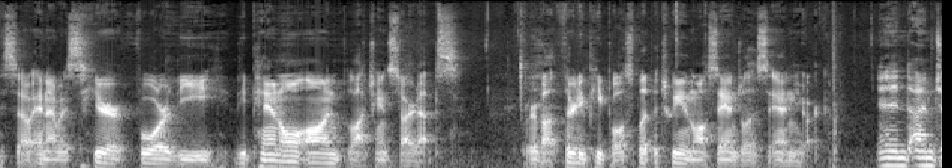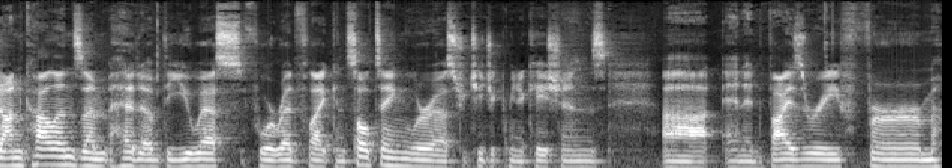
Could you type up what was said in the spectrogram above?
so, and I was here for the the panel on blockchain startups. We're about 30 people split between Los Angeles and New York. And I'm John Collins. I'm head of the U.S. for Red Flag Consulting. We're a strategic communications uh, an advisory firm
